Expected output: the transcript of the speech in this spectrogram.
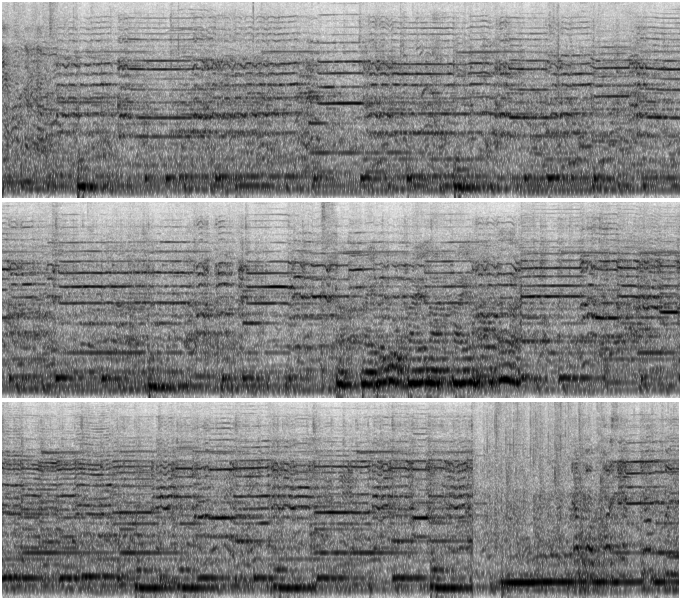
ทิพย์นะครับ ลูกใครมาใครเอาเออครับผมขอเสียงปรบมือ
